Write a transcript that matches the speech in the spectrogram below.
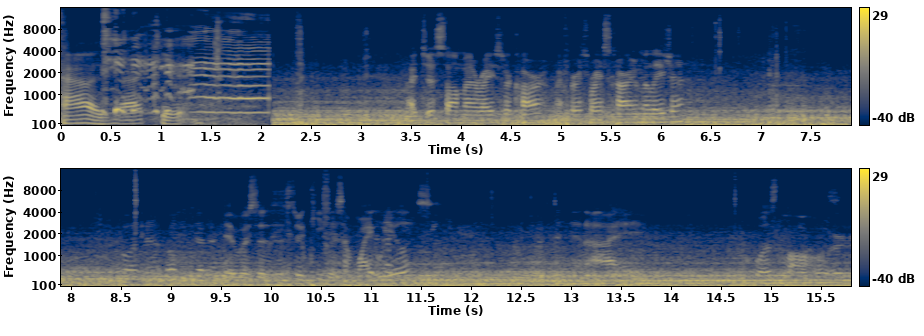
How is that cute? I just saw my racer car, my first race car in Malaysia. It was a Suzuki with some white wheels, and I was lost.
